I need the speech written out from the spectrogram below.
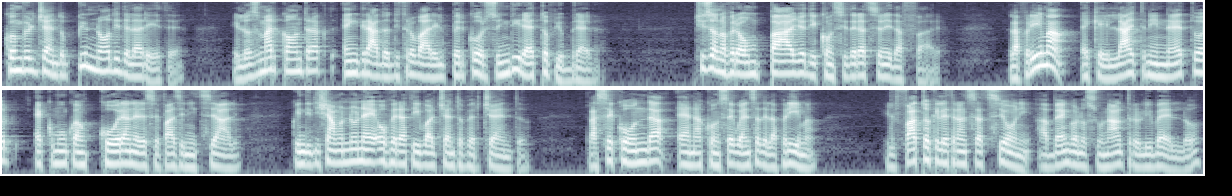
coinvolgendo più nodi della rete e lo smart contract è in grado di trovare il percorso indiretto più breve. Ci sono però un paio di considerazioni da fare. La prima è che il Lightning Network è comunque ancora nelle sue fasi iniziali quindi diciamo non è operativo al 100%. La seconda è una conseguenza della prima. Il fatto che le transazioni avvengono su un altro livello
